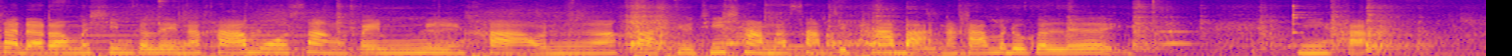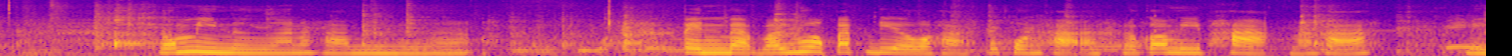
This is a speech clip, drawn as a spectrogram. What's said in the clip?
ค่ะเดี๋ยวเรามาชิมกันเลยนะคะ โมสั่งเป็นหมี่ขาวเนื้อค่ะ อยู่ที่ชามละ 35 บาทนะคะ มาดูกันเลย นี่ค่ะก็มีเนื้อนะคะ มีเนื้อ เป็นแบบว่าลวกแป๊บเดียวอะค่ะ ทุกคนค่ะ แล้วก็มีผักนะคะ มี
